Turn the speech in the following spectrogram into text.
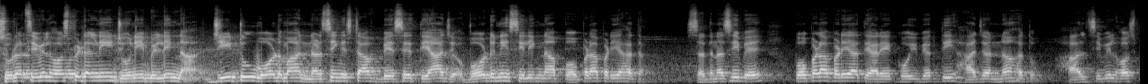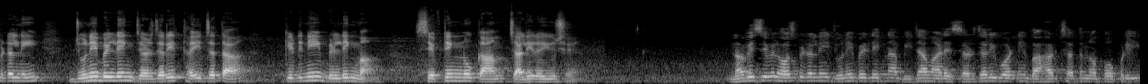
સુરત સિવિલ હોસ્પિટલની જૂની બિલ્ડિંગના જી ટુ વોર્ડમાં નર્સિંગ સ્ટાફ બેસે ત્યાં જ વોર્ડની સીલિંગના પોપડા પડ્યા હતા. સદનસીબે પોપડા પડ્યા ત્યારે કોઈ વ્યક્તિ હાજર ન હતો. હાલ સિવિલ હોસ્પિટલની જૂની બિલ્ડિંગ જર્જરિત થઈ જતાં કિડની બિલ્ડિંગમાં શિફ્ટિંગનું કામ ચાલી રહ્યું છે. નવી સિવિલ હોસ્પિટલની જૂની બિલ્ડિંગના બીજા માળે સર્જરી વોર્ડની બહાર છતનો પોપડી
